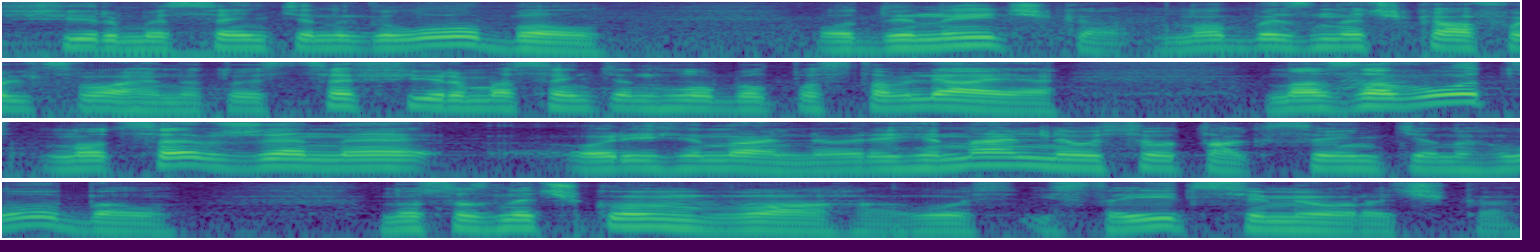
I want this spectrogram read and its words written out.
фірми Sentin Global, одиничка, але без значка Volkswagen. Тобто ця фірма Sentin Global поставляє на завод, але це вже не оригінальне. Оригінальне ось отак, Sentin Global, але зі значком вага. Ось, і стоїть сімерочка.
